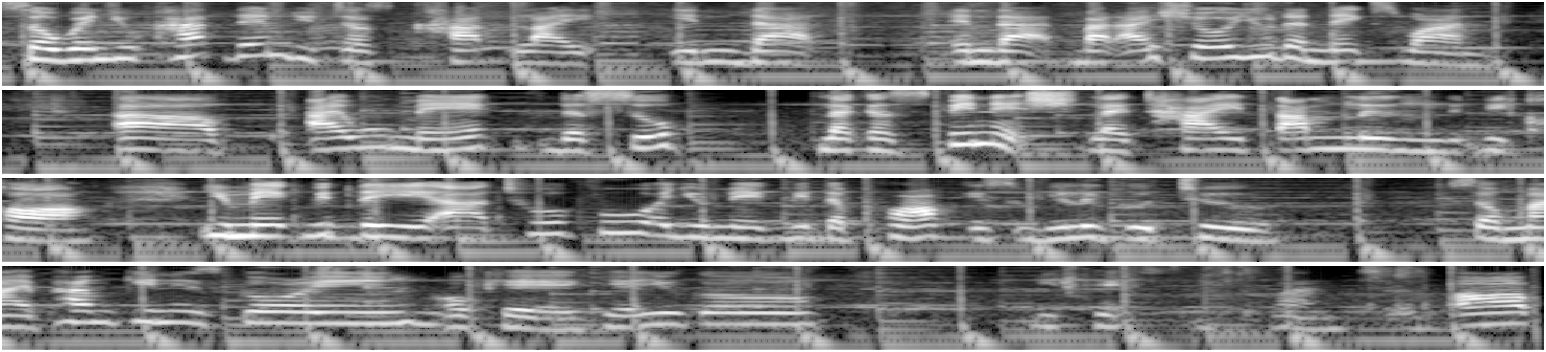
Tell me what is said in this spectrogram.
So when you cut them you just cut like in that in that. But i show you the next one. Uh, i will make the soup like a spinach like thai tam lung we call. You make with the uh, tofu or you make with the pork is really good too. So my pumpkin is growing okay here you go. We take one two up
